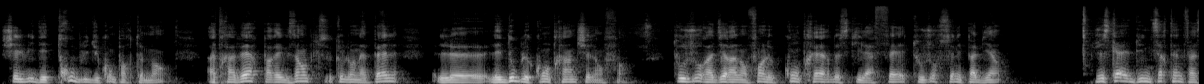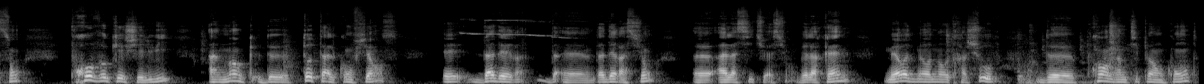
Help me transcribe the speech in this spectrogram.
chez lui des troubles du comportement, à travers par exemple ce que l'on appelle les doubles contraintes chez l'enfant. Toujours à dire à l'enfant le contraire de ce qu'il a fait, toujours ce n'est pas bien, jusqu'à d'une certaine façon provoquer chez lui un manque de totale confiance et euh, d'adhération euh, à la situation. Belachen, Meod Meod Meod de prendre un petit peu en compte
